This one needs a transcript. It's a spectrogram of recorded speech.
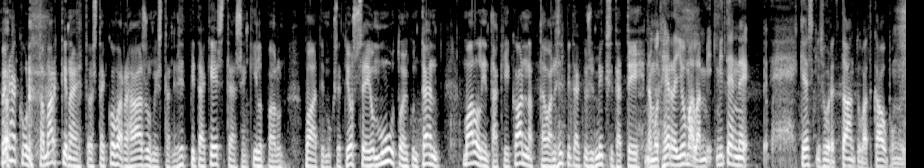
peräkuuluttaa markkinaehtoista ja kovaraha asumista, niin sitten pitää kestää sen kilpailun vaatimukset. Jos se ei ole muutoin kuin tämän mallin takia kannattavaa, niin sitten pitää kysyä, miksi sitä tehdään. No mutta herra Jumala, miten ne keskisuuret taantuvat kaupungit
